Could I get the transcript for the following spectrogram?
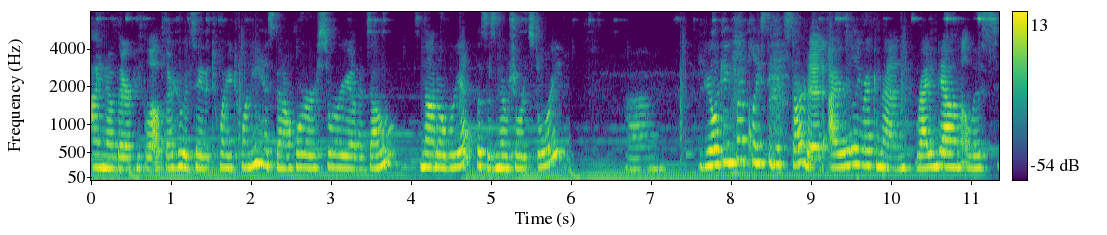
I know there are people out there who would say that 2020 has been a horror story of its own. It's not over yet. This is no short story. Um, if you're looking for a place to get started, I really recommend writing down a list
